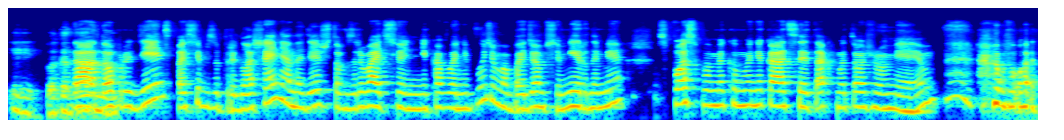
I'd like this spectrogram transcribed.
и благодарна. Да, добрый день, спасибо за приглашение. Надеюсь, что взрывать сегодня никого не будем, обойдемся мирными способами коммуникации, так мы тоже умеем. Вот.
